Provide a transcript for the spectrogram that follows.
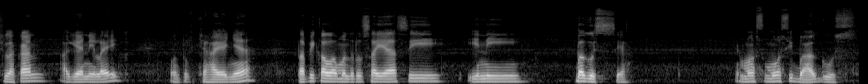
Silahkan agak nilai untuk cahayanya. Tapi kalau menurut saya sih ini bagus ya. Emang semua sih bagus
